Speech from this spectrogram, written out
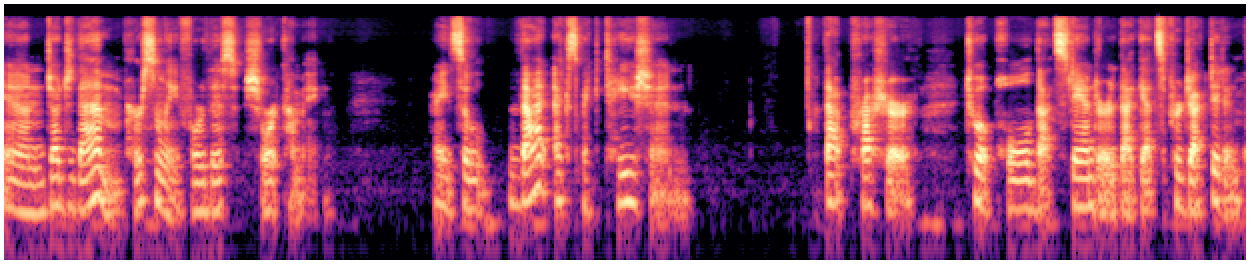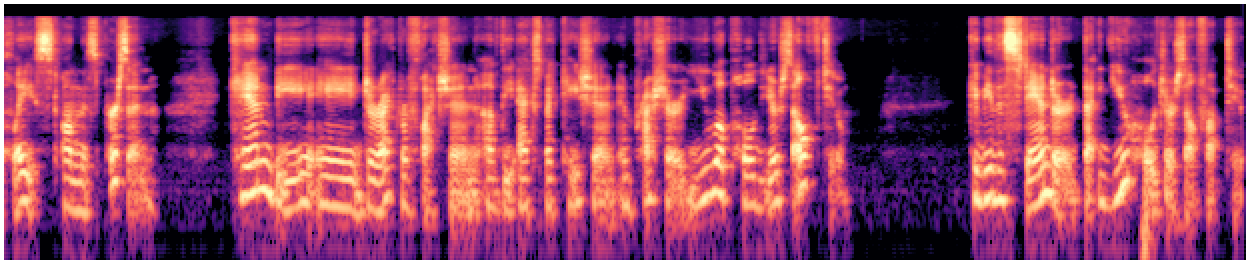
and judge them personally for this shortcoming, right? So that expectation, that pressure, to uphold that standard that gets projected and placed on this person can be a direct reflection of the expectation and pressure you uphold yourself to. It could be the standard that you hold yourself up to.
